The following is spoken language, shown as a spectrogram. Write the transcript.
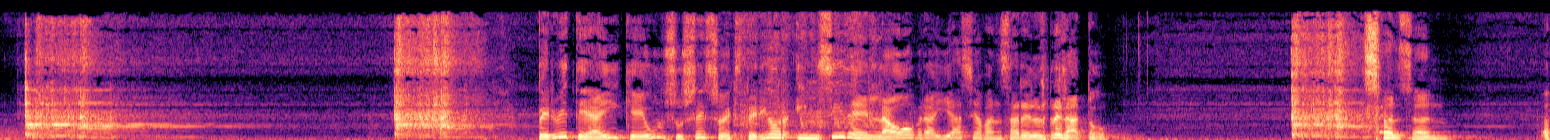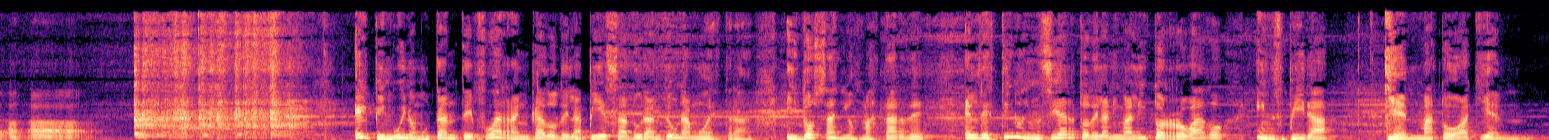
Pero hete ahí que un suceso exterior incide en la obra y hace avanzar el relato. San San. El pingüino mutante fue arrancado de la pieza durante una muestra y dos años más tarde el destino incierto del animalito robado inspira ¿Quién mató a quién?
